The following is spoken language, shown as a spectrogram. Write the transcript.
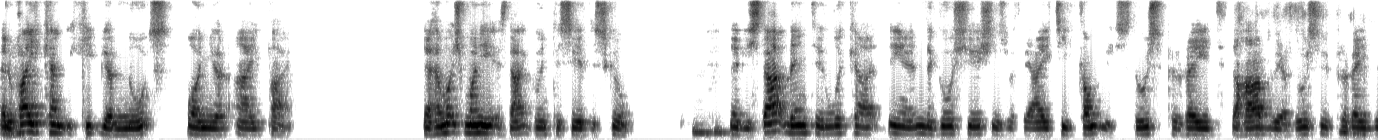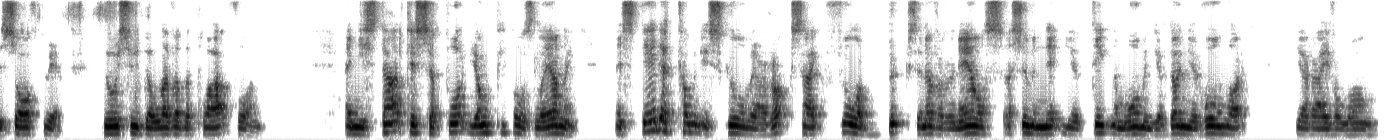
And why can't you keep your notes on your iPad? Now, how much money is that going to save the school? Mm-hmm. Now, if you start then to look at you know, negotiations with the IT companies, those who provide the hardware, those who provide the software, those who deliver the platform, and you start to support young people's learning, instead of coming to school with a rucksack full of books and everything else, assuming that you've taken them home and you've done your homework, you arrive along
